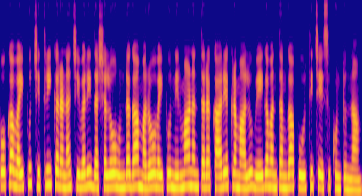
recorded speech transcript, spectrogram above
ఒకవైపు చిత్రీకరణ చివరి దశలో ఉండగా మరోవైపు నిర్మాణంతర కార్యక్రమాలు వేగవంతంగా పూర్తి చేసుకుంటున్నాం.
